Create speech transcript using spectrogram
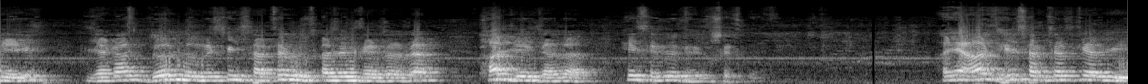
देश जगात दोन नंबरची साखर उत्पादन करणारा हा देश झाला. हे सगळं घडू शकतं. आणि आज हे सांगतात की आम्ही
